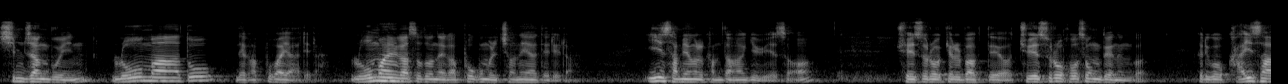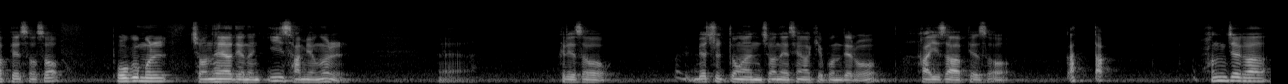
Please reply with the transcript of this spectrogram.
심장부인 로마도 내가 보아야 하리라. 로마에 가서도 내가 복음을 전해야 되리라. 이 사명을 감당하기 위해서 죄수로 결박되어 죄수로 호송되는 것 그리고 가이사 앞에 서서 복음을 전해야 되는 이 사명을 그래서 며칠 동안 전에 생각해 본 대로 가이사 앞에서 까딱 황제가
